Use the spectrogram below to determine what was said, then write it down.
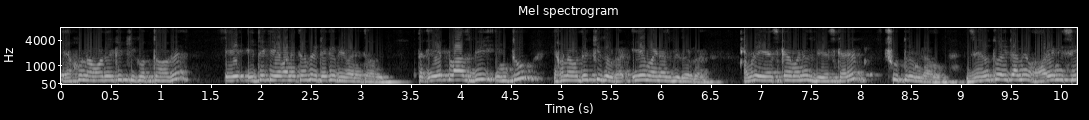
এখন আমাদেরকে কি করতে হবে? এটাকে এ বানাতে হবে, এটাকে বি বানাতে হবে। তাহলে এ প্লাস বি ইন্টু এখন আমাদের কি দরকার? এ মাইনাস বি দরকার। আমরা এ স্কয়ার মাইনাস বি স্কয়ারের সূত্র মিলাবো। যেহেতু এটা আমি হরে নিছি,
